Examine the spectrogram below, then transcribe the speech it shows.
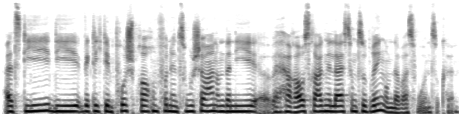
als die, die wirklich den Push brauchen von den Zuschauern, um dann die äh, herausragende Leistung zu bringen, um da was holen zu können.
